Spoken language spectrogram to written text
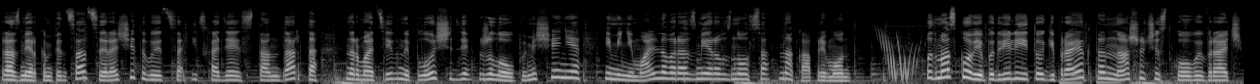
Размер компенсации рассчитывается исходя из стандарта нормативной площади жилого помещения и минимального размера взноса на капремонт. В Подмосковье подвели итоги проекта «Наш участковый врач».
